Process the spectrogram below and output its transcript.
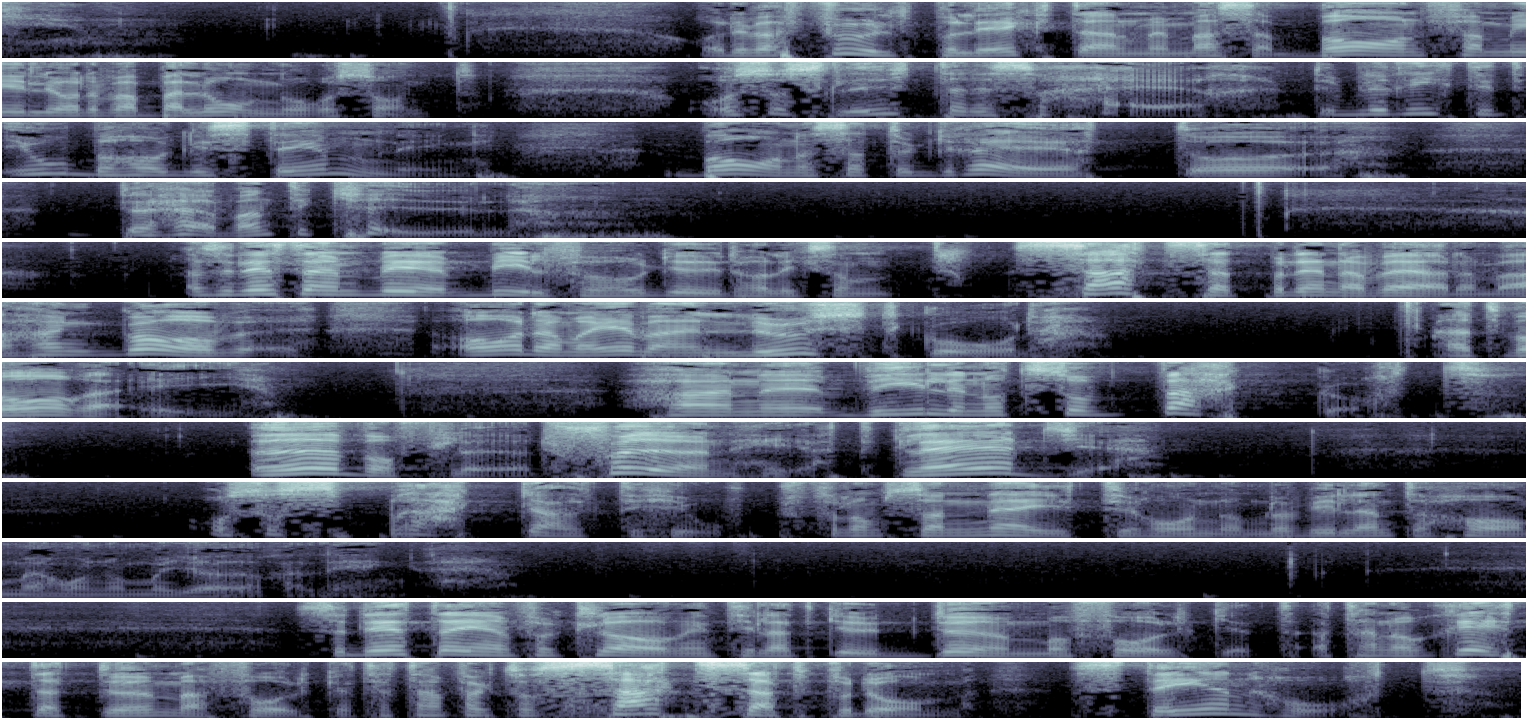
Och det var fullt på läktaren med massa barnfamiljer och det var ballonger och sånt. Och så slutade det så här. Det blev riktigt obehaglig stämning. Barnen satt och grät och det här var inte kul. Alltså detta är en bild för hur Gud har liksom satsat på denna världen. Va? Han gav Adam och Eva en lustgård att vara i. Han eh, ville något så vackert. Överflöd, skönhet, glädje. Och så sprack alltihop, för de sa nej till honom. De ville inte ha med honom att göra längre. Så detta är en förklaring till att Gud dömer folket, att han har rätt att döma folket, att han faktiskt har satsat på dem stenhårt.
